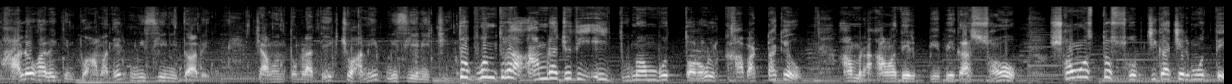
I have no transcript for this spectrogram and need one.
ভালোভাবে কিন্তু আমাদের মিশিয়ে নিতে হবে। যেমন তোমরা দেখছ, আমি মিশিয়ে নিচ্ছি। তো বন্ধুরা, আমরা যদি এই দু নম্বর তরল খাবারটাকেও আমরা আমাদের পেঁপে গাছ সহ সমস্ত সবজি গাছের মধ্যে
